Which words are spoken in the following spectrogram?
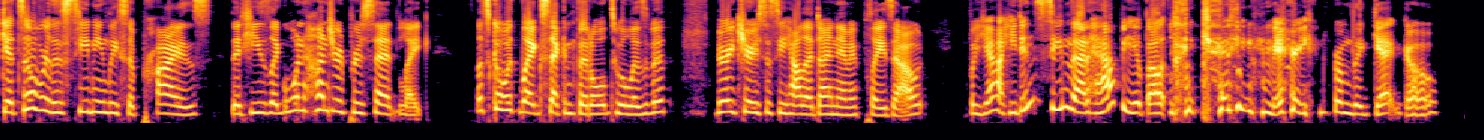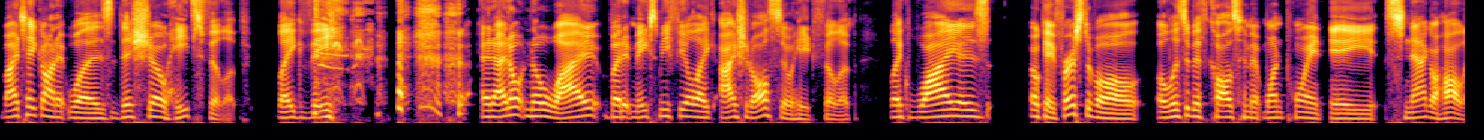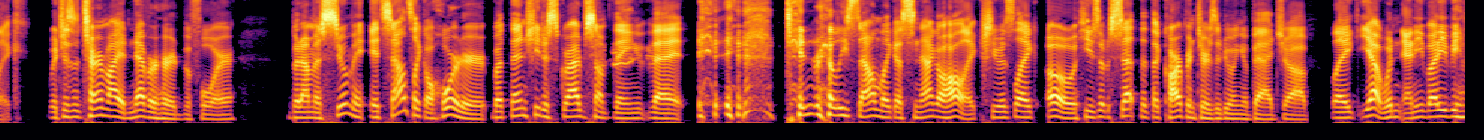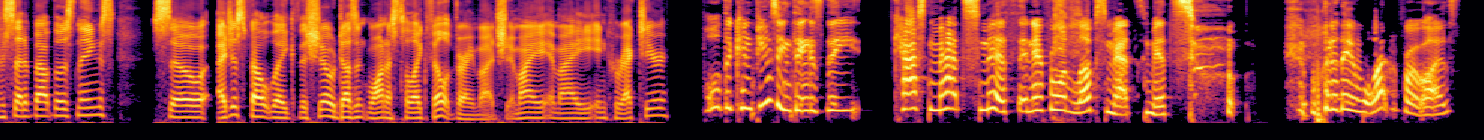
gets over this seemingly surprise that he's like 100% like let's go with like second fiddle to elizabeth. Very curious to see how that dynamic plays out But yeah, he didn't seem that happy about like getting married from the get go. My take on it was this show hates Philip. Like they, and I don't know why, but it makes me feel like I should also hate Philip. Like, why is okay? First of all, Elizabeth calls him at one point a snagaholic, which is a term I had never heard before. But I'm assuming it sounds like a hoarder. But then she described something that didn't really sound like a snagaholic. She was like, "Oh, he's upset that the carpenters are doing a bad job." Like, yeah, wouldn't anybody be upset about those things? So I just felt like the show doesn't want us to like Philip very much. Am I am I incorrect here? Well, the confusing thing is they cast Matt Smith, and everyone loves Matt Smith. So what do they want from us?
